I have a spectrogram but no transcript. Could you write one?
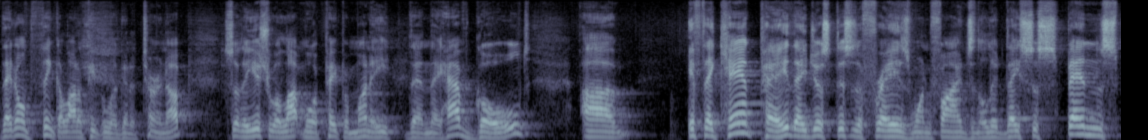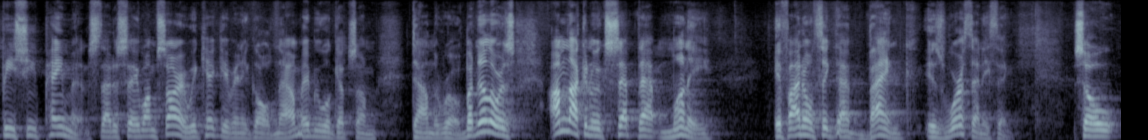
they don't think a lot of people are going to turn up, so they issue a lot more paper money than they have gold. Uh, if they can't pay, they just, this is a phrase one finds in the lit, they suspend specie payments. That is to say, well, I'm sorry, we can't give any gold now, maybe we'll get some down the road. But in other words, I'm not going to accept that money if I don't think that bank is worth anything. So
